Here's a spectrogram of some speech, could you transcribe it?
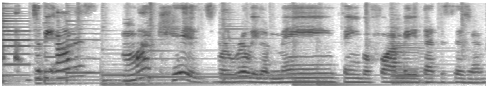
I to be honest, my kids were really the main thing before I made that decision.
